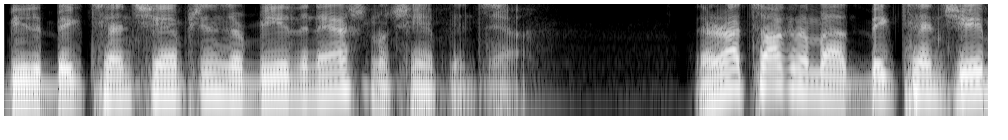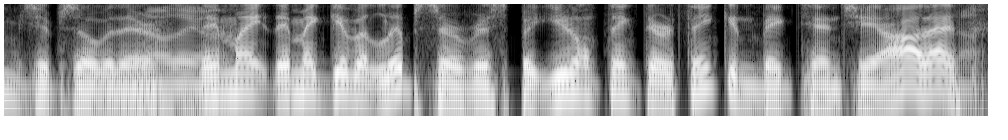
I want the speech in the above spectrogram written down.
be the Big Ten champions or be the national champions? yeah, They're not talking about Big Ten championships over there. No, they aren't. might they might give it lip service, but you don't think they're thinking Big Ten champ. Oh, that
